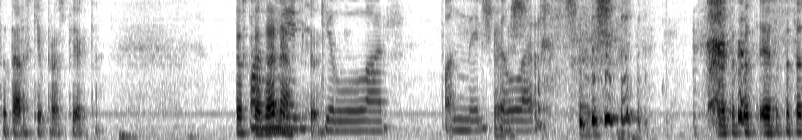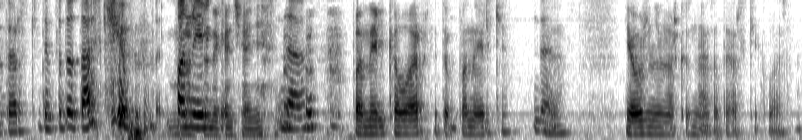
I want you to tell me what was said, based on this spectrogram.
татарские проспекты. Что сказали? Панельки, лар. Панелька лар. Это, по, это по-татарски? Это по-татарски. Панельки. на окончании. Да. Панель калар, это панельки. Да. да. Я уже немножко знаю татарский, классно.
